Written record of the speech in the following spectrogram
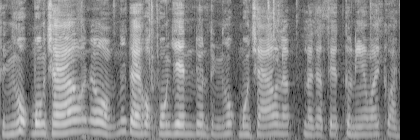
ถึงหกโมงเช้านะครับผมตั้งแต่หกโมงเย็นจนถึงหกโมงเช้าแล้วเราจะเซตตัวนี้ไว้ก่อน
